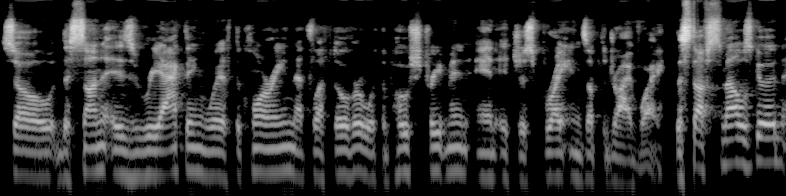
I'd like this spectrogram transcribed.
So the sun is reacting with the chlorine that's left over with the post treatment and it just brightens up the driveway. The stuff smells good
